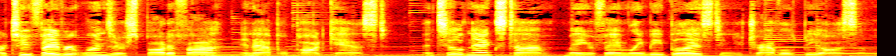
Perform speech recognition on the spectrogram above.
Our two favorite ones are Spotify and Apple Podcast. Until next time, may your family be blessed and your travels be awesome.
